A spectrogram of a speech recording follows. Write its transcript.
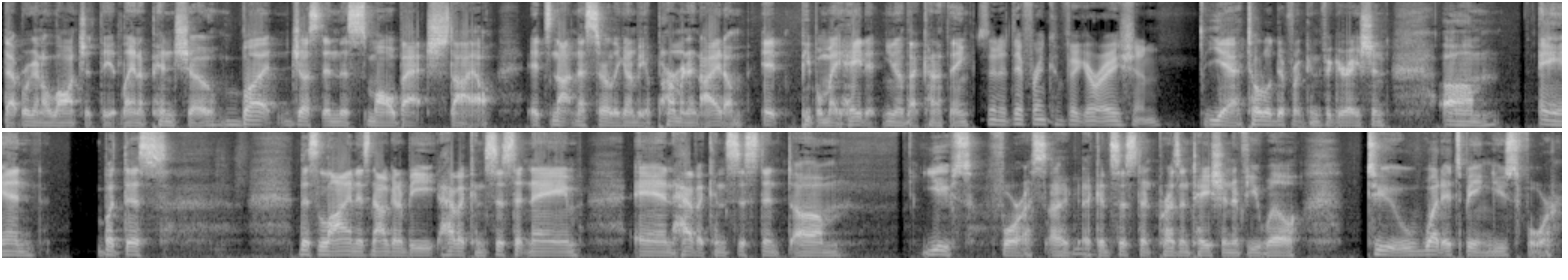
that we're going to launch at the Atlanta Pen Show, but just in this small batch style. It's not necessarily going to be a permanent item. It people may hate it, you know, that kind of thing It's in a different configuration. yeah total different configuration um and but this this line is now going to be have a consistent name and have a consistent um use for us a, a consistent presentation if you will to what it's being used for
